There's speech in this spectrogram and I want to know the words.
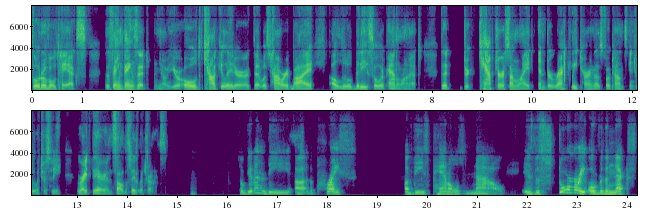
photovoltaics, the same things that you know your old calculator that was powered by a little bitty solar panel on it that capture sunlight and directly turn those photons into electricity right there in solid state electronics. So, given the uh, the price of these panels now, is the story over the next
